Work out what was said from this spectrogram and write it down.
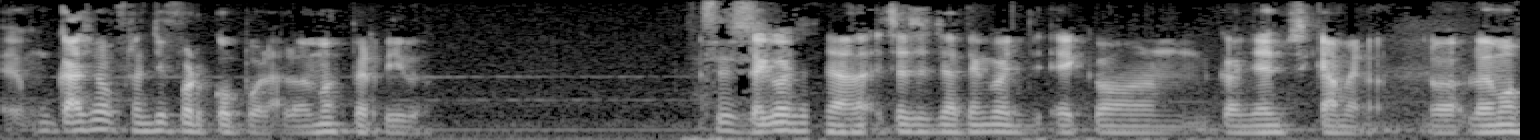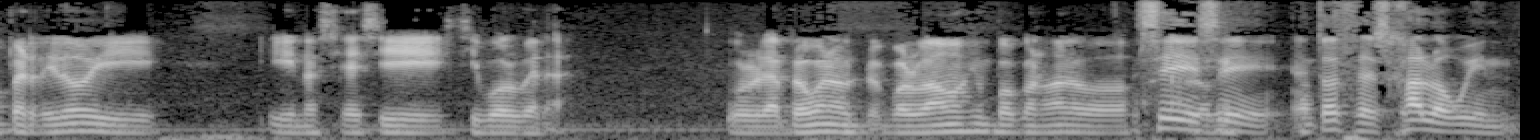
eh, un caso Francis Ford Coppola, lo hemos perdido. sí, sí. Tengo esa, esa sensación con, eh, con, con James Cameron, lo, lo hemos perdido y, y no sé si, si volverá. Pero bueno, volvamos un poco, ¿no? A lo, a Sí, lo sí. que- Entonces, Halloween.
